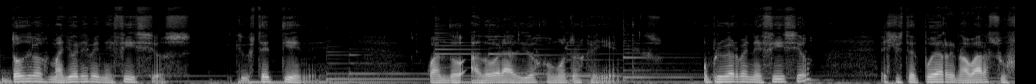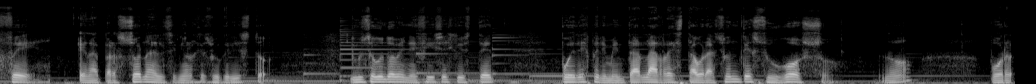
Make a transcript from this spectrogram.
dos de los mayores beneficios que usted tiene cuando adora a Dios con otros creyentes. Un primer beneficio es que usted puede renovar su fe en la persona del Señor Jesucristo. Y un segundo beneficio es que usted puede experimentar la restauración de su gozo, ¿no? Por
